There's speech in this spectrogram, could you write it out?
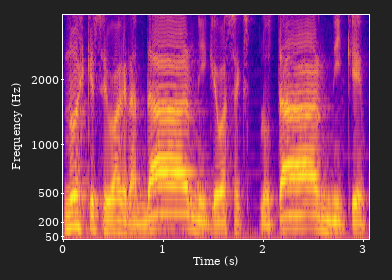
No es que se va a agrandar, ni que vas a explotar, ni que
